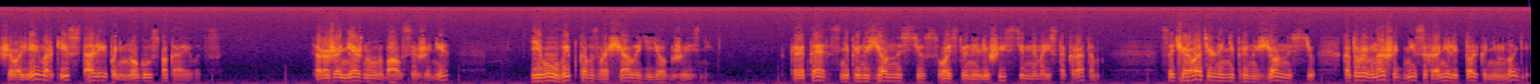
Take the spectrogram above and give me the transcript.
Шевалье и маркиз стали понемногу успокаиваться. Рожа нежно улыбался жене, и его улыбка возвращала ее к жизни. Крете с непринужденностью, свойственной лишь истинным аристократам, с очаровательной непринужденностью, которую в наши дни сохранили только немногие,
